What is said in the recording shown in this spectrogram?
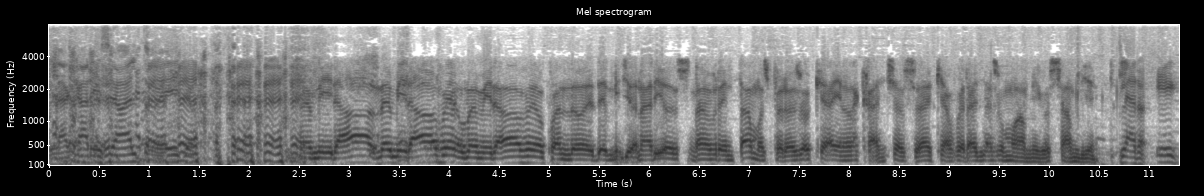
Le acariciaba el tobillo. me miraba, me miraba feo, me miraba feo cuando desde Millonarios nos enfrentamos, pero eso que hay en la cancha, o sea, que afuera ya somos amigos también. Claro. Eh,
